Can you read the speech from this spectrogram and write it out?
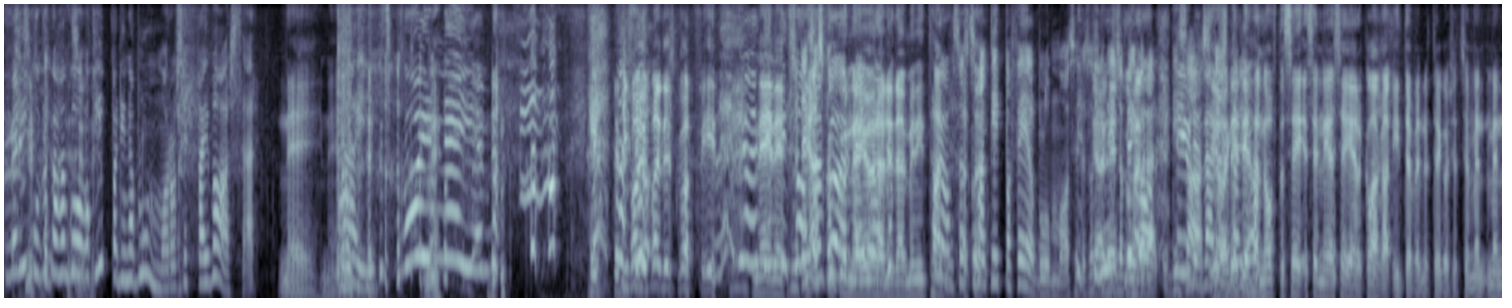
men Rico, brukar han gå och klippa dina blommor och sätta i vaser? Nej, nej. Aj, oj nej ändå. Men finns Oj, det, vad det skulle vara fint! nej, nej, jag skulle kunna göra det det. där, men inte han. Ja. Så skulle Alltså, han klippa fel blommor så det skulle det det ändå bli skulle bara. Det det disaster. Ja, det är det han ofta säger, sen när jag säger klaga, inte väl nu trädgårdsskötsel, men, men,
